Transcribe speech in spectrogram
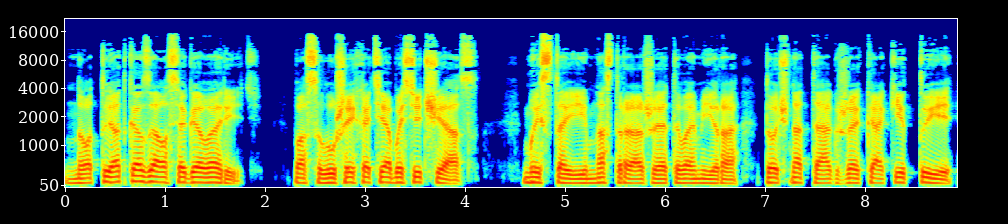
Но ты отказался говорить. Послушай хотя бы сейчас. Мы стоим на страже этого мира, точно так же, как и ты,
